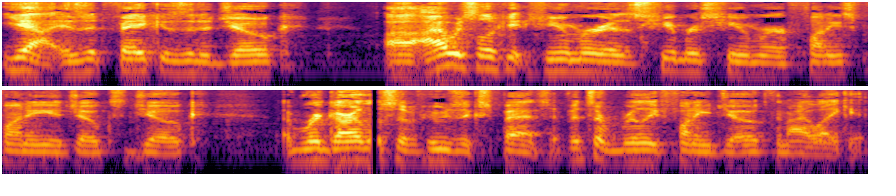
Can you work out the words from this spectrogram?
yeah, is it fake? Is it a joke? Uh, I always look at humor as humor's humor, funny's funny, a joke's a joke, regardless of whose expense. If it's a really funny joke, then I like it.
